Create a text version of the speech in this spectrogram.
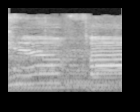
here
